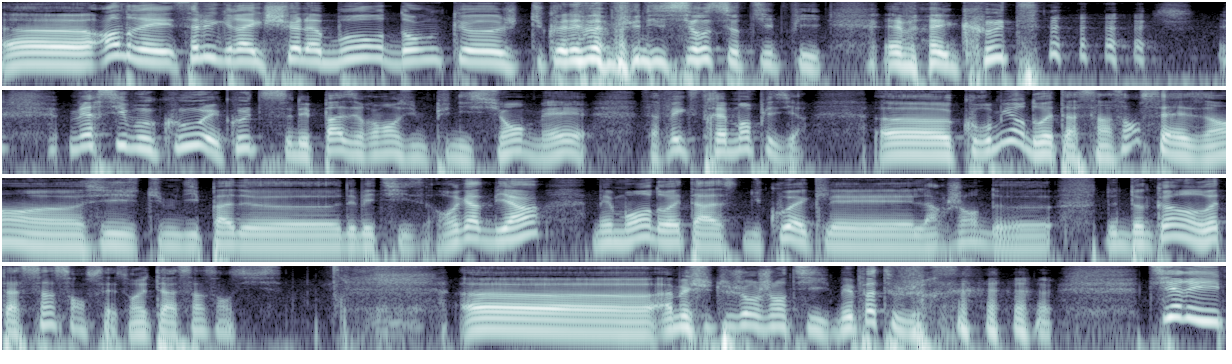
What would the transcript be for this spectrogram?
Euh, André, salut Greg, je suis à la bourre, donc euh, tu connais ma punition sur Tipeee. Eh ben écoute, merci beaucoup. Écoute, ce n'est pas vraiment une punition, mais ça fait extrêmement plaisir. Euh, Courmi, on doit être à 516, hein, si tu me dis pas de, bêtises. Regarde bien, mais moi, on doit être à, du coup, avec l'argent de, de Duncan, on doit être à 516. On était à 506. Euh, ah mais je suis toujours gentil, mais pas toujours. Thierry,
